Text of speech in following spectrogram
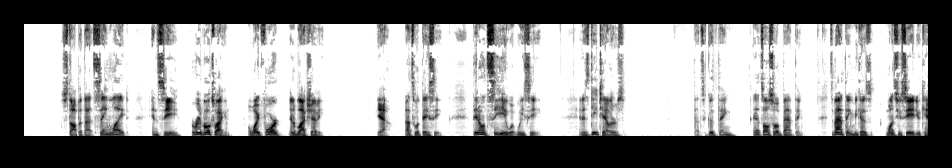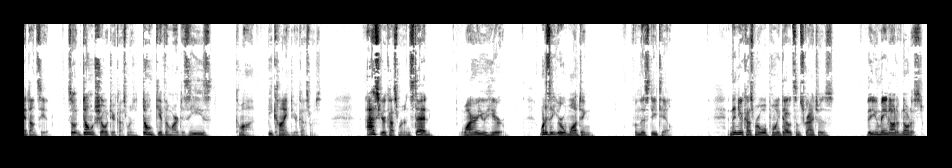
stop at that same light and see a red Volkswagen, a white Ford, and a black Chevy. Yeah, that's what they see. They don't see what we see. And as detailers, that's a good thing, and it's also a bad thing. It's a bad thing because once you see it, you can't unsee it. So don't show it to your customers. Don't give them our disease. Come on, be kind to your customers. Ask your customer instead, why are you here? What is it you're wanting from this detail? And then your customer will point out some scratches that you may not have noticed.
